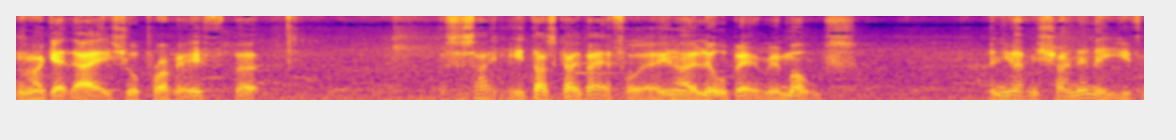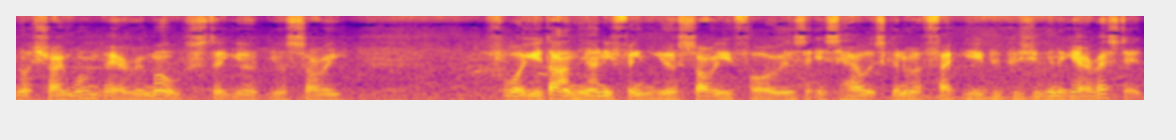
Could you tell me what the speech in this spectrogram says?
And I get that, it's your prerogative, but as I say, it does go better for you. You know, a little bit of remorse. And you haven't shown any. You've not shown one bit of remorse that you're, you're sorry for what you've done. The only thing you're sorry for is, is how it's going to affect you because you're going to get arrested.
